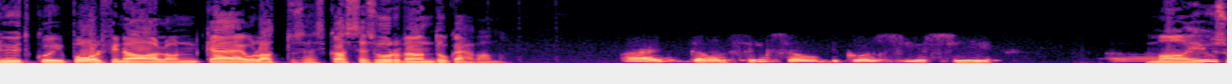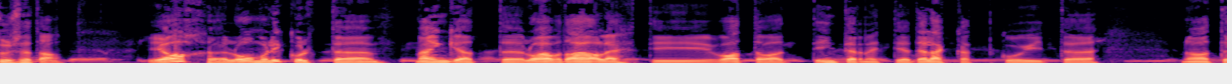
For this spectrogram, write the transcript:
nüüd, kui poolfinaal on käeulatuses, kas see surve on tugevam? I don't think so because you see uh, ma ei usu seda. jah, loomulikult äh, mängijad äh, loevad ajalehti, vaatavad internetti ja telekat, kuid nad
